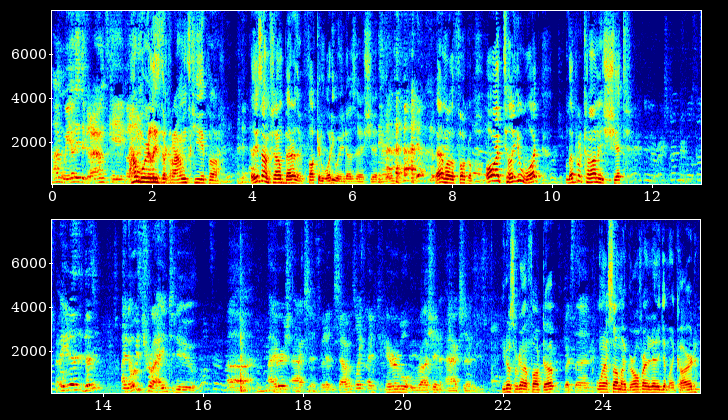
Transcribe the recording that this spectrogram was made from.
I'm Willie the groundskeeper. I'm Willie's the groundskeeper. At least I'm sound better than fucking Woody when he does that shit, man. That motherfucker. Oh, I tell you what, Leprechaun is shit. He does, doesn't. I know he's trying to do uh, Irish accent, but it sounds like a terrible Russian accent. You know what's what got fucked up? What's that? When I saw my girlfriend today to get my card,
